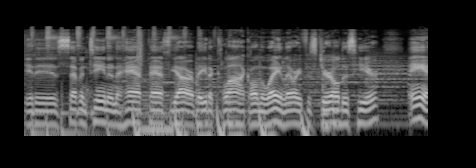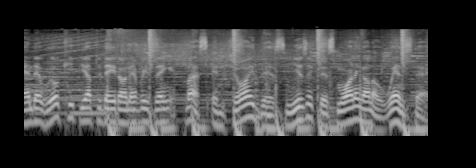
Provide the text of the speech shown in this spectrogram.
It is 17 and a half past the hour of 8 o'clock on the way. Larry Fitzgerald is here and we'll keep you up to date on everything. Plus, enjoy this music this morning on a Wednesday.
